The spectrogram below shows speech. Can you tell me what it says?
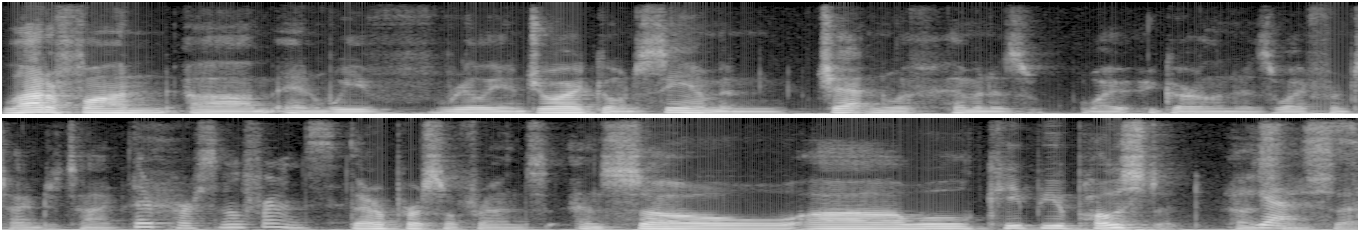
A lot of fun, um, and we've really enjoyed going to see him and chatting with him and his wife, Garland and his wife, from time to time. They're personal friends. They're personal friends, and so uh, we'll keep you posted, as Yes. they say.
